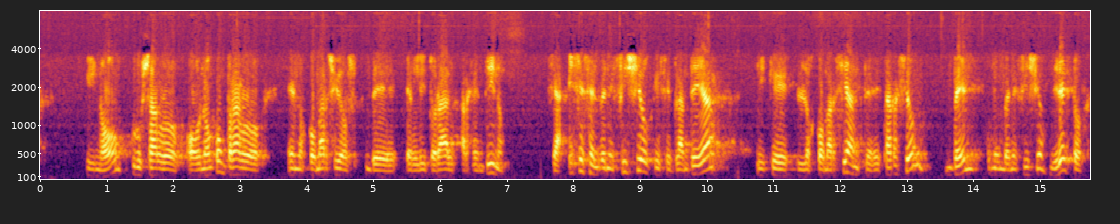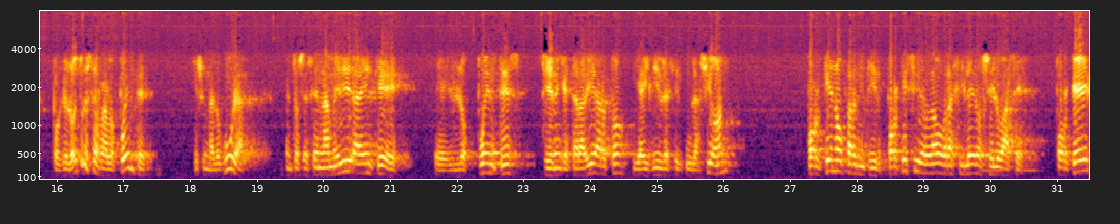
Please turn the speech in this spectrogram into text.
y no cruzarlo o no comprarlo en los comercios del litoral argentino. O sea, ese es el beneficio que se plantea y que los comerciantes de esta región ven como un beneficio directo, porque lo otro es cerrar los puentes, que es una locura. Entonces, en la medida en que eh, los puentes tienen que estar abiertos y hay libre circulación. ¿Por qué no permitir? ¿Por qué si del lado brasilero se lo hace? ¿Por qué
